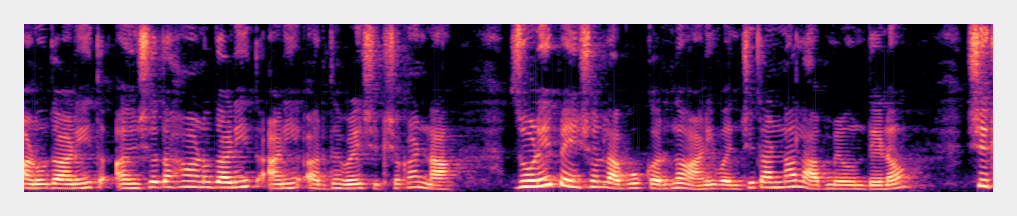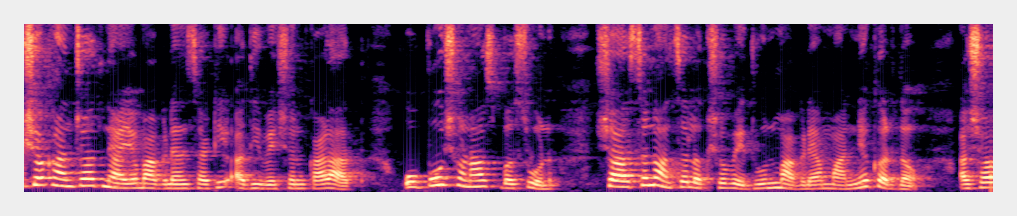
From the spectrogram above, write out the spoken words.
अनुदानित अंशतः अनुदानित आणि अर्धवेळ शिक्षकांना जुनी पेन्शन लागू करणं आणि वंचितांना लाभ मिळवून देणं शिक्षकांच्या न्याय मागण्यांसाठी अधिवेशन काळात उपोषणास बसून शासनाचं लक्ष वेधून मागण्या मान्य करणं अशा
